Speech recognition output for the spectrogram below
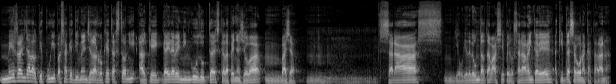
Més enllà del que pugui passar aquest diumenge a la Roqueta Estoni, el que gairebé ningú dubta és que la penya jove, mm, vaja, mm, serà, hi hauria d'haver un delta baixa, però serà l'any que ve equip de segona catalana.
